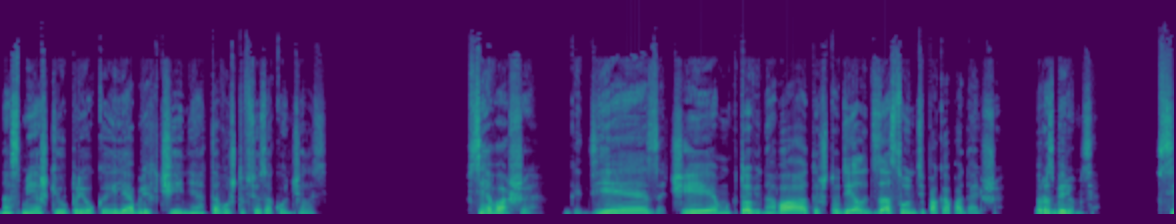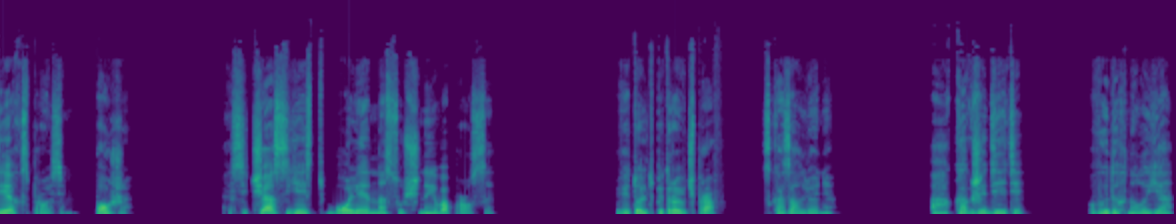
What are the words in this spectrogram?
Насмешки, упрека или облегчения от того, что все закончилось. «Все ваши. Где, зачем, кто виноват и что делать, засуньте пока подальше. Разберемся. Всех спросим. Позже. А сейчас есть более насущные вопросы. «Витольд Петрович прав», — сказал Лёня. «А как же дети?» — выдохнула я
